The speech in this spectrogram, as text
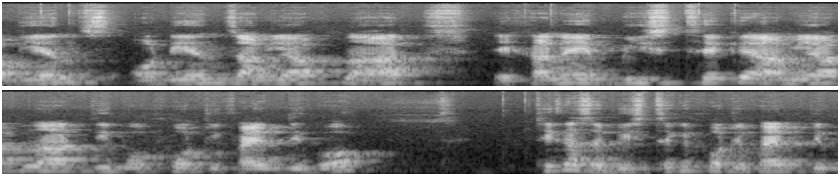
অডিয়েন্স, অডিয়েন্স আমি আপনার এখানে ২০ থেকে আমি আপনার দিব 45 দিব। ঠিক আছে? ২০ থেকে 45 দিব।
